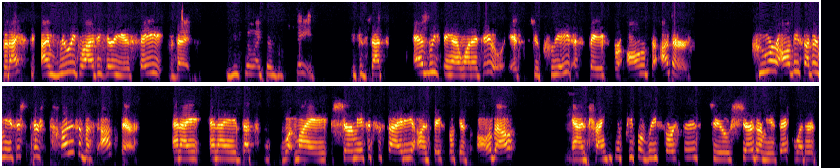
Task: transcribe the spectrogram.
But I I'm really glad to hear you say that you feel like there's a space because that's everything I want to do is to create a space for all of the others. Who are all these other musicians? There's tons of us out there. and I and I that's what my Share Music Society on Facebook is all about. And trying to give people resources to share their music, whether it's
